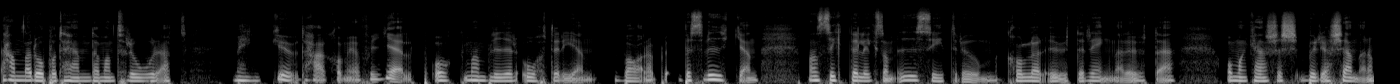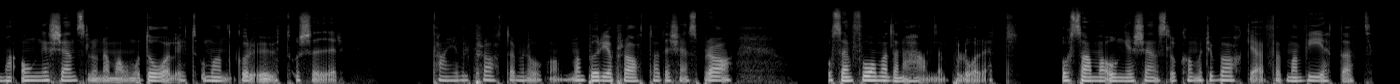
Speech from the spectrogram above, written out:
hamnar då på ett hem där man tror att men gud, här kommer jag få hjälp. Och man blir återigen bara besviken. Man sitter liksom i sitt rum, kollar ut, det regnar ute och man kanske börjar känna de här ångestkänslorna, man mår dåligt och man går ut och säger fan jag vill prata med någon. Man börjar prata, det känns bra. Och sen får man den här handen på låret. Och samma ångestkänslor kommer tillbaka för att man vet att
